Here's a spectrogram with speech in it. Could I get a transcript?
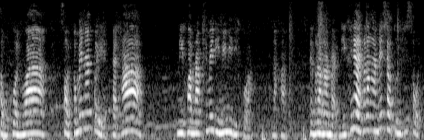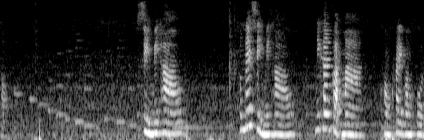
สมควรว่าโสดก็ไม่น่าเกลียดแต่ถ้ามีความรักที่ไม่ดีไม่มีดีกว่า นะคะ เป็นพลังงานแบบนี้ขยายพลังงานให้ชาวตุลที่โสดต่อสี่ไม้เท้า คุณได้สี่ไม้เท้า มีการกลับมาของใครบางคน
